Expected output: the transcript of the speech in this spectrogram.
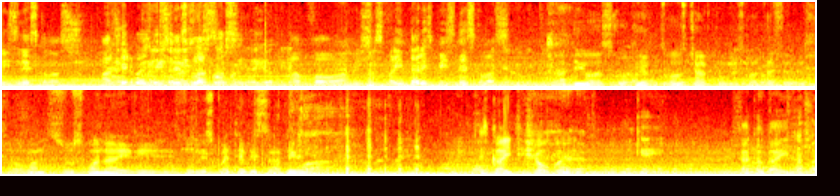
ბიზნეს კლასში. ა შეიძლება ეს ბიზნეს კლასი. ამ ხო, ამის სპრინტერის ბიზნეს კლასი. რადიო 105 აქ ძღონს ჩართული სხვათაშორის. ოღონდ სხვანაირი სულის კვეთების რადიოა. ეს გაითიშა უკვე? კი. რატო გაითიშა?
